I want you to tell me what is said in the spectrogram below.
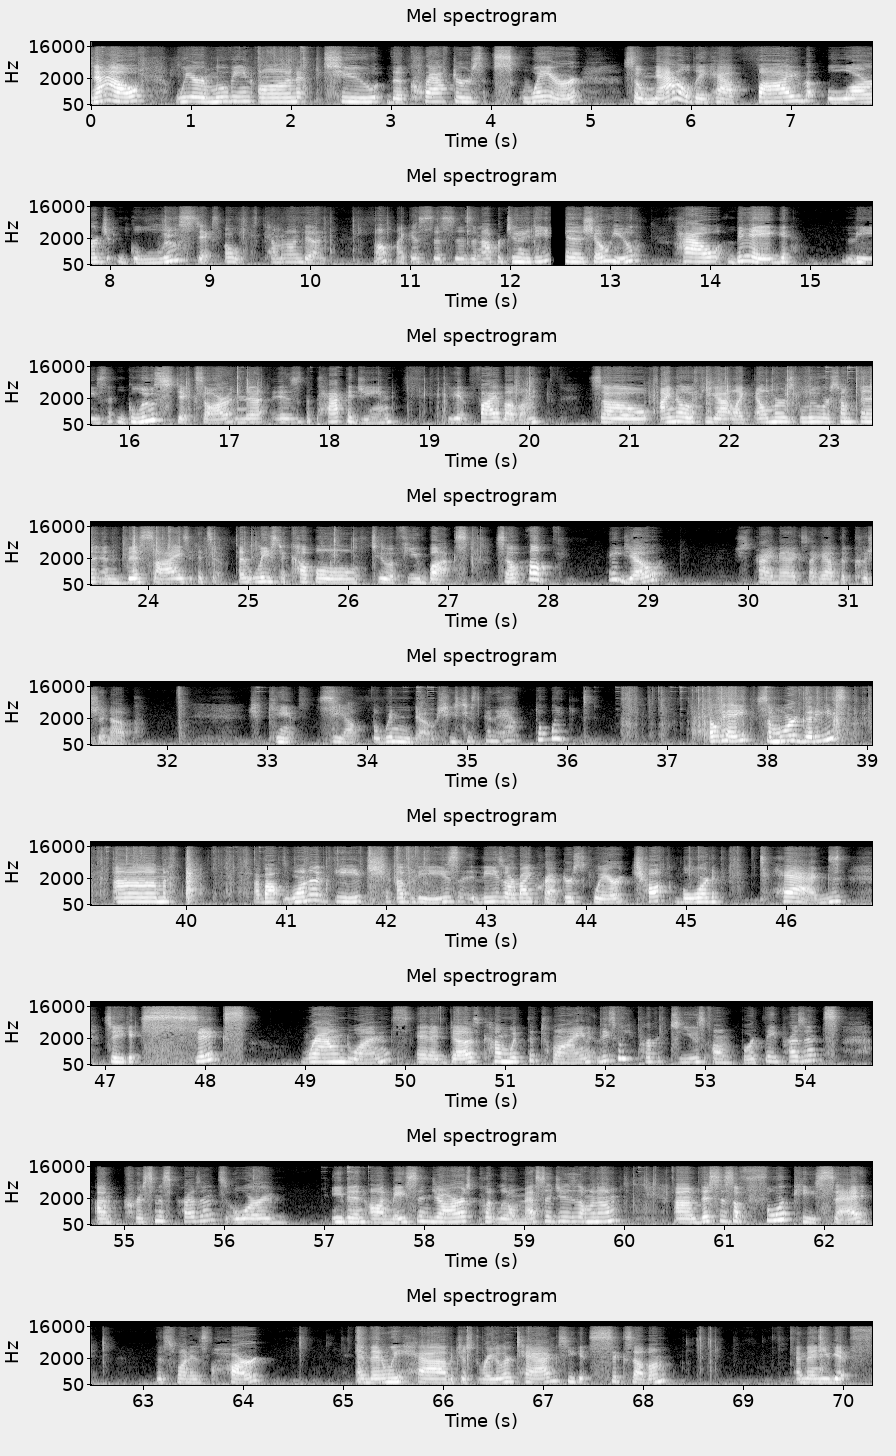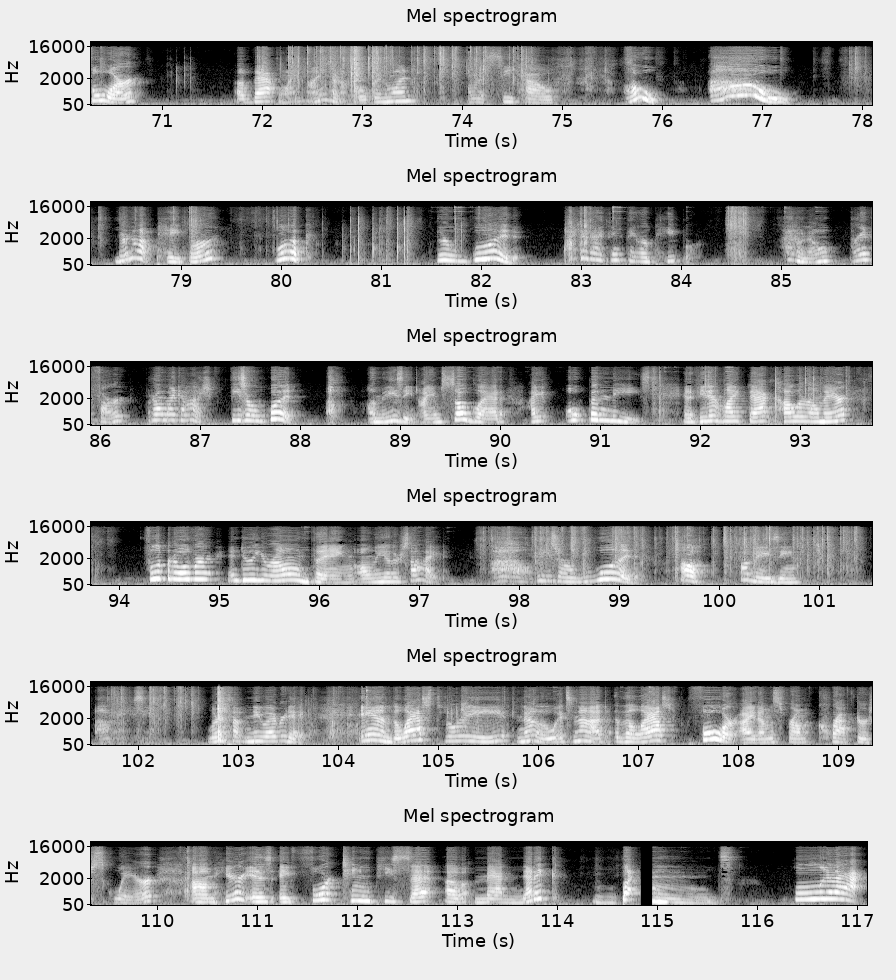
Now we are moving on to the Crafter's Square. So now they have five large glue sticks. Oh, it's coming undone. Well, I guess this is an opportunity to show you how big these glue sticks are, and that is the packaging. You get five of them. So I know if you got like Elmer's glue or something in this size, it's at least a couple to a few bucks. So, oh, hey Joe. She's probably mad because I have the cushion up. She can't see out the window. She's just gonna have to wait. Okay, some more goodies. Um, about one of each of these. These are by Crafter Square chalkboard tags. So you get six round ones and it does come with the twine. These would be perfect to use on birthday presents, um, Christmas presents, or even on mason jars, put little messages on them. Um, this is a four-piece set. This one is heart. And then we have just regular tags. You get six of them. And then you get four of that one. I'm going to open one. I want to see how... Oh! Oh! They're not paper. Look. They're wood. Why did I think they were paper? I don't know. Brain fart. But oh my gosh, these are wood. Oh, amazing. I am so glad I opened these. And if you didn't like that color on there, flip it over and do your own thing on the other side. Oh, these are wood. Oh, amazing. Amazing. Learn something new every day. And the last three, no, it's not. The last four items from Crafter Square. Um, here is a 14 piece set of magnetic buttons. Look at that.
